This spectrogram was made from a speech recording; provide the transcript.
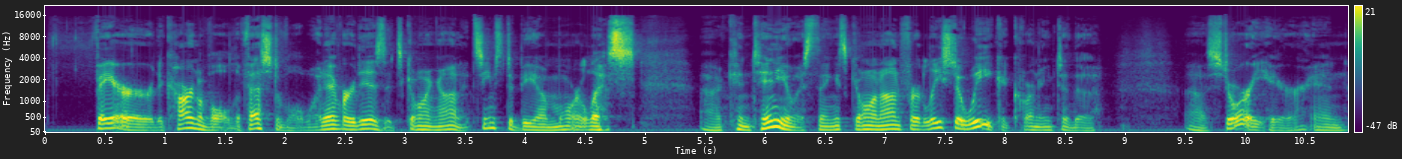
fair, the carnival, the festival, whatever it is that's going on. It seems to be a more or less uh, continuous thing. It's going on for at least a week, according to the uh, story here, and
